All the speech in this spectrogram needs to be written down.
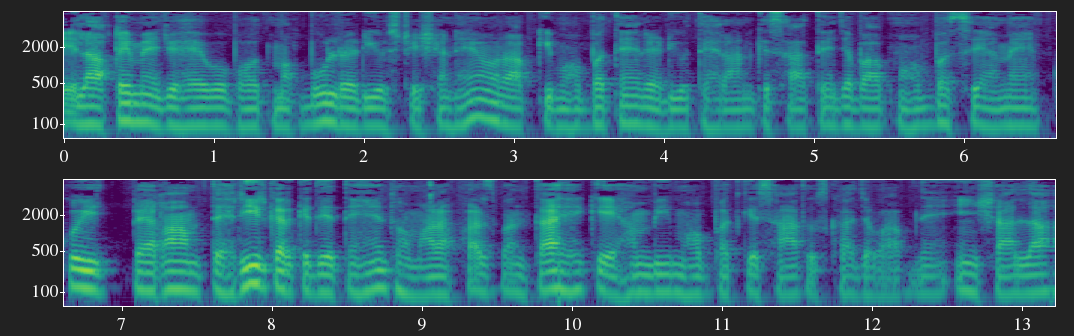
علاقے میں جو ہے وہ بہت مقبول ریڈیو اسٹیشن ہے اور آپ کی محبتیں ریڈیو تہران کے ساتھ ہیں۔ جب آپ محبت سے ہمیں کوئی پیغام تحریر کر کے دیتے ہیں تو ہمارا فرض بنتا ہے کہ ہم بھی محبت کے ساتھ اس کا جواب دیں۔ انشاءاللہ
